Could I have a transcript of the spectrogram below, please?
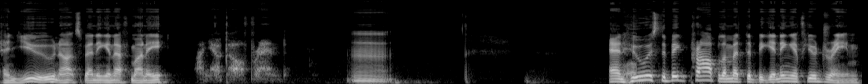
and you not spending enough money on your girlfriend. Mm. And who is the big problem at the beginning of your dream?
